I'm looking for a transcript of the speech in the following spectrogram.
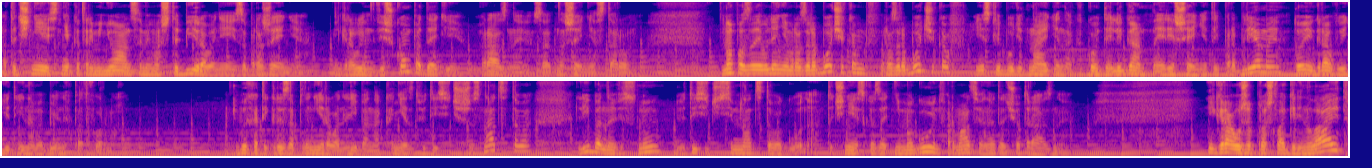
а точнее с некоторыми нюансами масштабирования изображения, игровым движком под эти разные соотношения сторон. Но по заявлениям разработчиков, разработчиков, если будет найдено какое-то элегантное решение этой проблемы, то игра выйдет и на мобильных платформах. Выход игры запланирован либо на конец 2016, либо на весну 2017 года. Точнее сказать не могу, информация на этот счет разная. Игра уже прошла Greenlight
